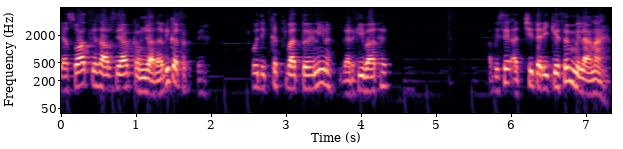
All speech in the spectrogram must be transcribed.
या स्वाद के हिसाब से आप कम ज़्यादा भी कर सकते हैं। कोई दिक्कत की बात तो है नहीं ना, घर की बात है। अब इसे अच्छी तरीके से मिलाना है।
